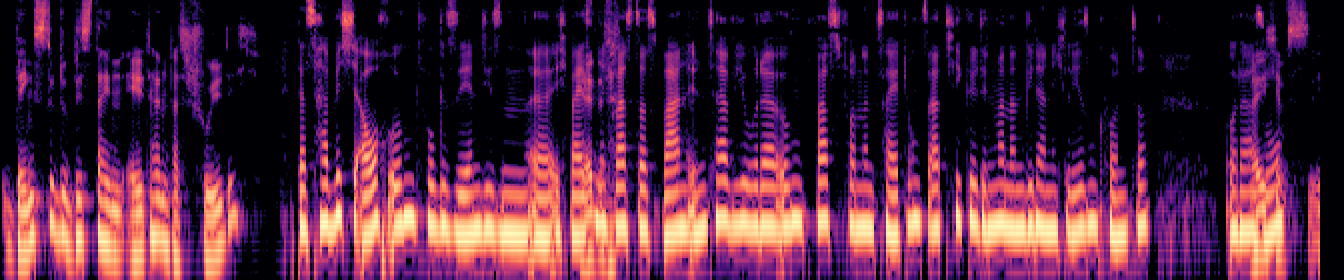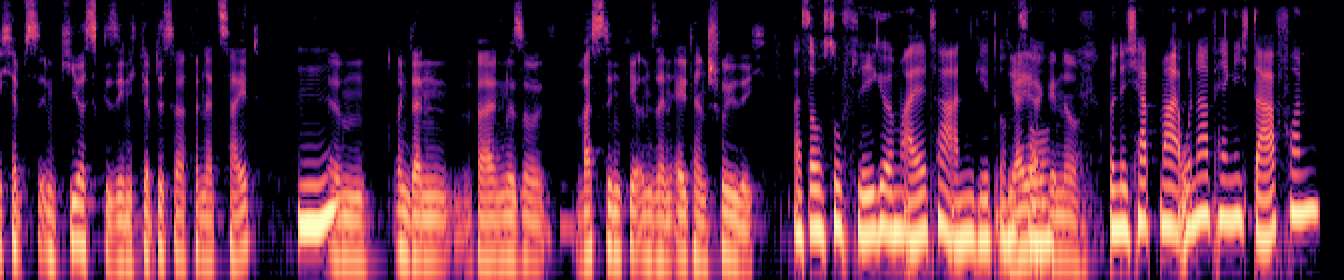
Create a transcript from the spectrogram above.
denkst du, du bist deinen Eltern was schuldig? Das habe ich auch irgendwo gesehen, diesen, äh, ich weiß Ja, nicht, was das war, ein Interview oder irgendwas von einem Zeitungsartikel, den man dann wieder nicht lesen konnte. Oder so. Ich hab's, ich hab's im Kiosk gesehen. Ich glaube, das war von der Zeit. Mhm. Ähm, und dann war nur so, was sind wir unseren Eltern schuldig? was auch so Pflege im Alter angeht und Ja, so. ja, genau. Und ich habe mal unabhängig davon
